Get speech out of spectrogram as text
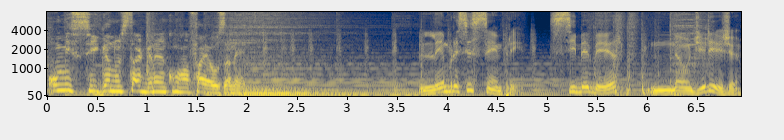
ou me siga no Instagram com Rafael Zanetti. Lembre-se sempre, se beber, não dirija.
